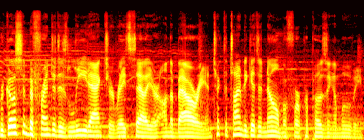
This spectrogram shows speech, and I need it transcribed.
Rogosin befriended his lead actor, Ray Salyer, on the Bowery and took the time to get to know him before proposing a movie.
